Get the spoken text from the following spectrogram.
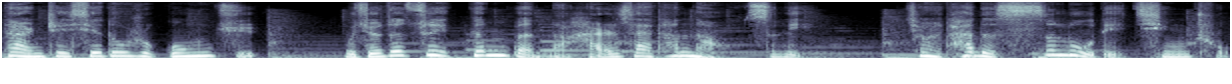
但是这些都是工具。我觉得最根本的还是在他脑子里，就是他的思路得清楚。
